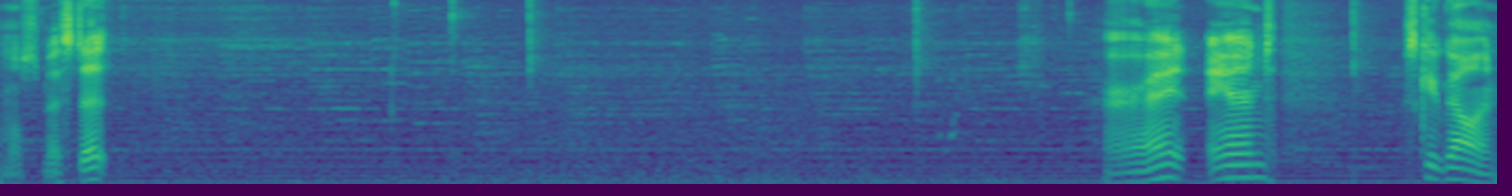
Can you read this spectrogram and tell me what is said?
Almost missed it. Alright, and let's keep going.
